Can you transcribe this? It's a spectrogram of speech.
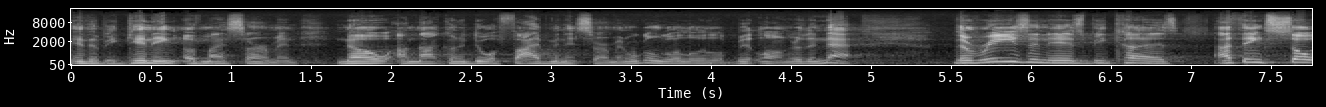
in the beginning of my sermon? No, I'm not going to do a five minute sermon. We're going to go a little bit longer than that. The reason is because I think so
